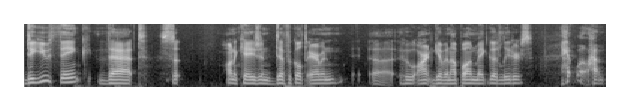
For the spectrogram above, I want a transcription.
do you think that so, on occasion difficult airmen uh, who aren't given up on make good leaders? well, I'm,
